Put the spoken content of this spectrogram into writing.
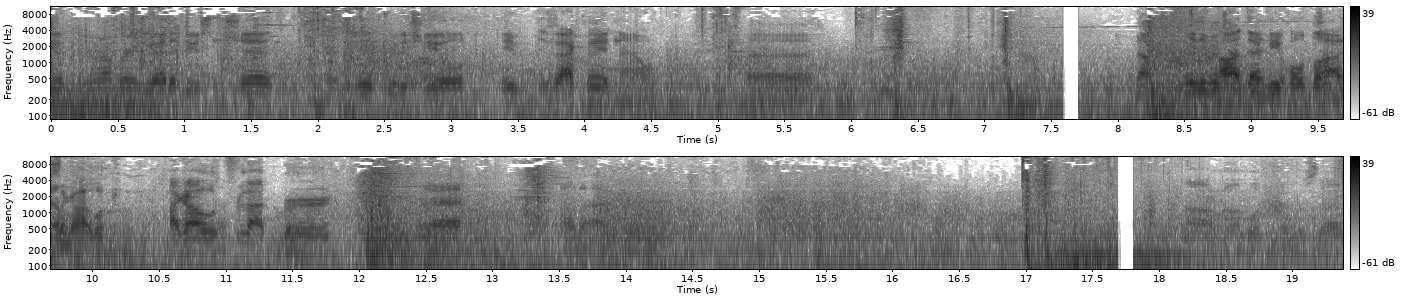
you, you remember you had to do some shit and you look through the shield. It, is that activated now? Uh. No, you need to go Ah, talk to Decky, hold some last. I gotta look. I gotta look for that bird. Yeah. I don't know how to do it. Oh no, what the fuck was that?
